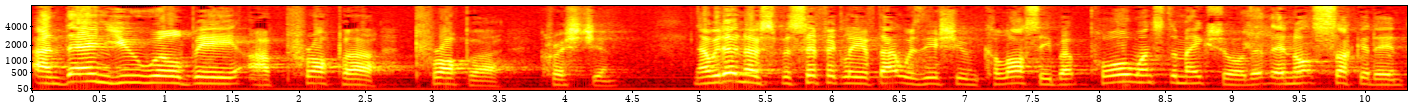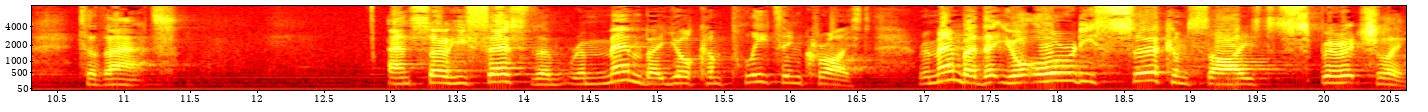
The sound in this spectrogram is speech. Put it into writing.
And then you will be a proper, proper Christian. Now, we don't know specifically if that was the issue in Colossae, but Paul wants to make sure that they're not suckered in to that. And so he says to them, Remember, you're complete in Christ. Remember that you're already circumcised spiritually.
